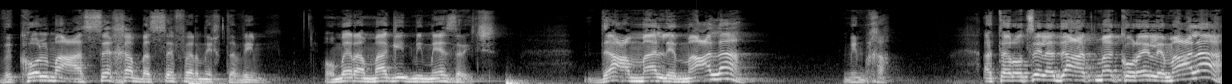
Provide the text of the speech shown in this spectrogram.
וכל מעשיך בספר נכתבים. אומר המגיד ממזריץ', דע מה למעלה ממך. אתה רוצה לדעת מה קורה למעלה?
